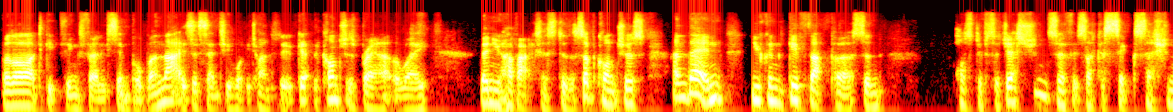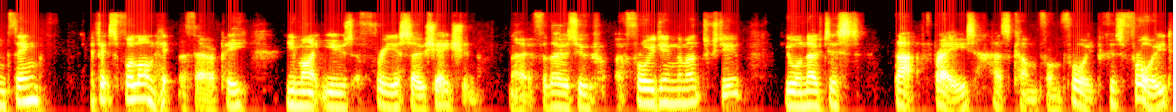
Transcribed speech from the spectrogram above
But I like to keep things fairly simple. But, And that is essentially what you're trying to do get the conscious brain out of the way. Then you have access to the subconscious. And then you can give that person positive suggestions. So if it's like a six session thing, if it's full on hypnotherapy, you might use free association. Now, for those who are Freudian amongst you, you'll notice that phrase has come from Freud because Freud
